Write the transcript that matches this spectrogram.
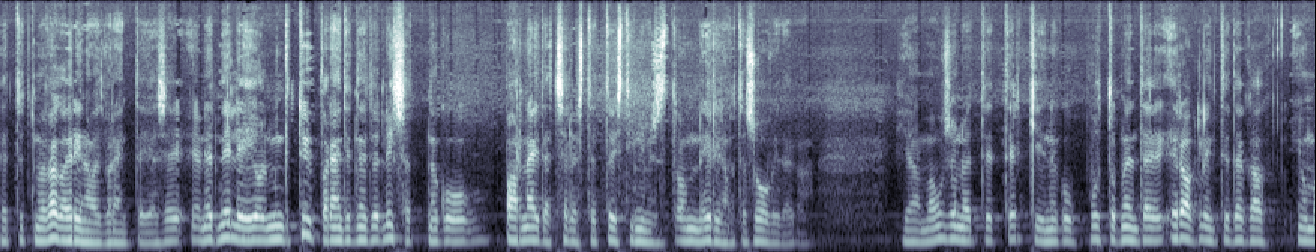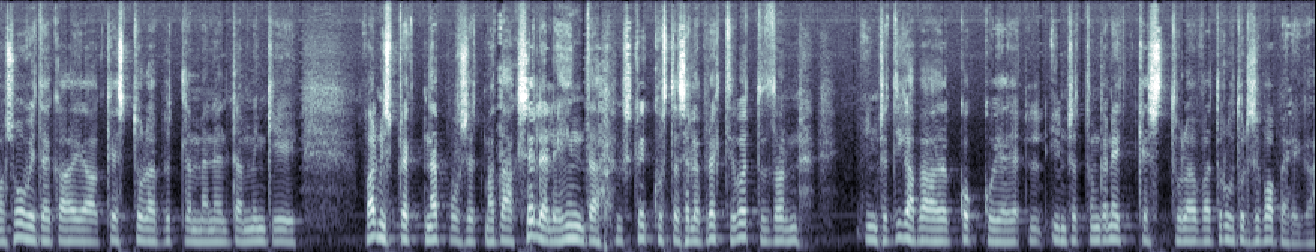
et ütleme, väga erinevaid variante ja see, ja need neli ei olnud mingid tüüpvariandid, need olid lihtsalt nagu paar näidet sellest, et tõesti inimesed on erinevate soovidega. ja ma usun, et, et Erki nagu puutub nende eraklientidega ja oma soovidega ja kes tuleb, ütleme nii-öelda mingi valmis projekt näpus, et ma tahaks sellele hinda, ükskõik kust ta selle projekti võtnud on, ilmselt iga päev kokku ja ilmselt on ka neid, kes tulevad ruudulise paberiga.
